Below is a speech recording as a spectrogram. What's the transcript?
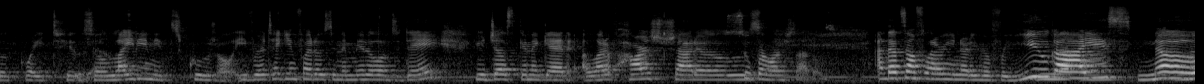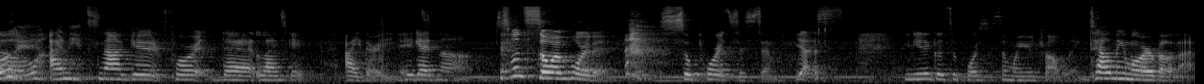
look great too. So lighting it's crucial. If you're taking photos in the middle of the day, you're just gonna get a lot of harsh shadows. super harsh shadows. And that's not flattering, not even for you guys. No. No. And it's not good for the landscape either. You It's get not. This one's so important. support system. yes. You need a good support system when you're traveling. Tell me more about that.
